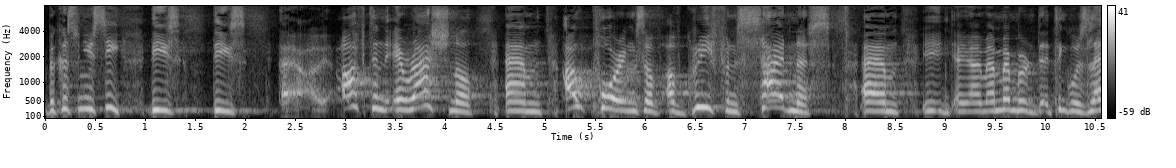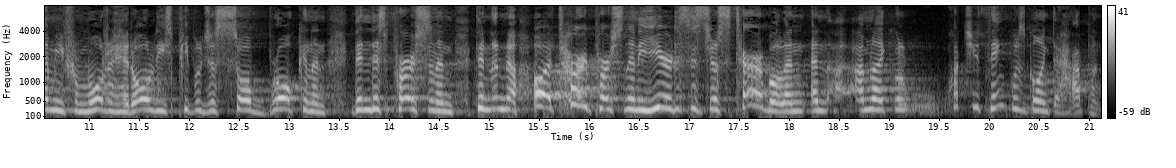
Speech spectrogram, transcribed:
Because when you see these, these uh, often irrational um, outpourings of, of grief and sadness. Um, I remember, I think it was Lemmy from Motorhead, all these people just so broken, and then this person, and then, oh, a third person in a year. This is just terrible. And, and I'm like, well, what do you think was going to happen?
